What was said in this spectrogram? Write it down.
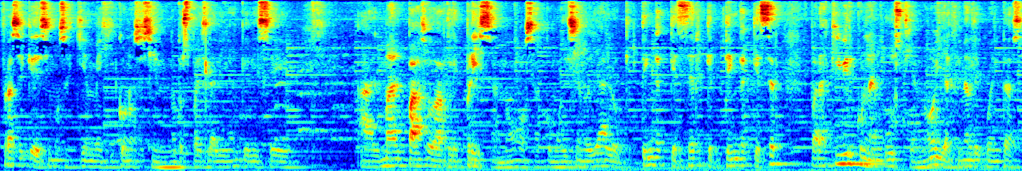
frase que decimos aquí en México, no sé si en otros países la digan, que dice al mal paso darle prisa, ¿no? O sea, como diciendo ya lo que tenga que ser, que tenga que ser, para qué vivir con la angustia, ¿no? Y al final de cuentas,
